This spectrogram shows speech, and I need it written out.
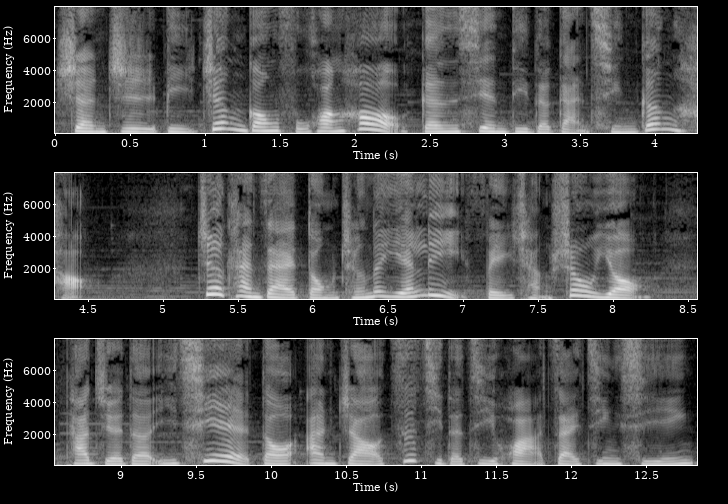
甚至比正宫福皇后跟献帝的感情更好。这看在董承的眼里非常受用，他觉得一切都按照自己的计划在进行，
